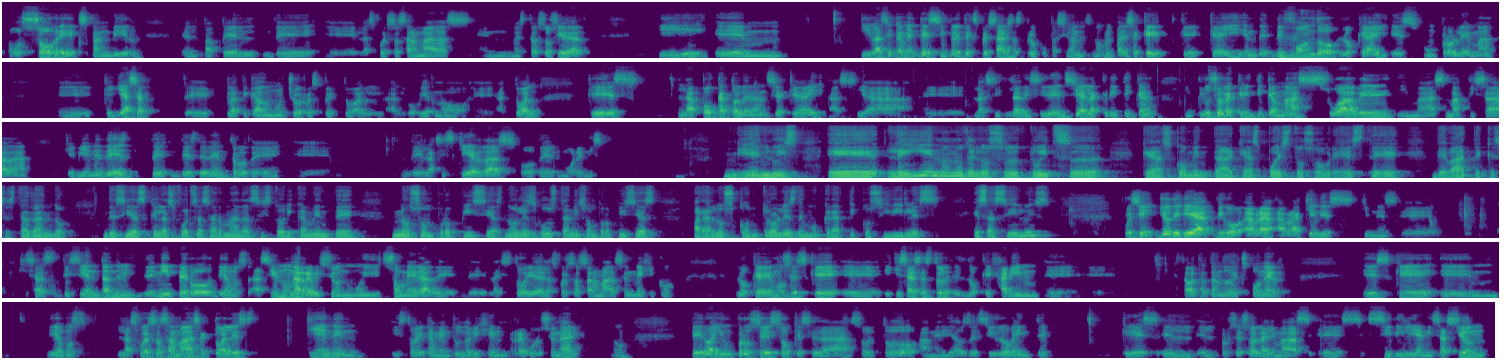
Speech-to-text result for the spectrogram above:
o sobre expandir el papel de las Fuerzas Armadas en nuestra sociedad y, em, y básicamente simplemente expresar esas preocupaciones, ¿no? Me parece que, que, ahí en de, fondo lo que hay es un problema eh, que ya se ha eh, platicado mucho respecto al, al gobierno eh, actual, que es la poca tolerancia que hay hacia la, la, disidencia, la crítica, incluso la crítica más suave y más matizada que viene desde, desde dentro de, de las izquierdas o del morenismo. Bien, Luis. Eh, leí en uno de los uh, tweets uh, que has comentado, que has puesto sobre este debate que se está dando, decías que las Fuerzas Armadas históricamente no son propicias, no les gustan y son propicias para los controles democráticos civiles. ¿Es así, Luis? Pues sí, yo diría, digo, habrá, habrá quienes, quienes eh, quizás disientan de mí, pero digamos, haciendo una revisión muy somera de, la historia de las Fuerzas Armadas en México, lo que vemos es que, eh, y quizás esto es lo que Harim eh, estaba tratando de exponer, es que, em, digamos, las Fuerzas Armadas actuales tienen históricamente un origen revolucionario, ¿no? Pero hay un proceso que se da sobre todo a mediados del siglo XX, que es el, proceso de la llamada eh, civilianización,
